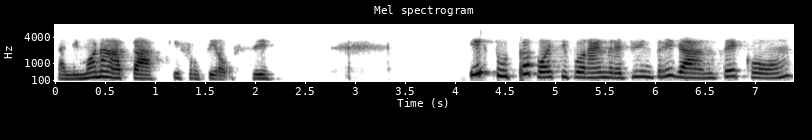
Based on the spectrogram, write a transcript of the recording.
la limonata, i frutti rossi. Il tutto poi si può rendere più intrigante con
